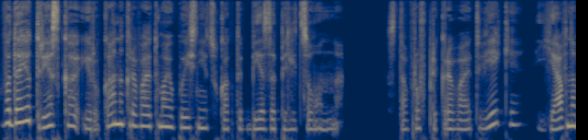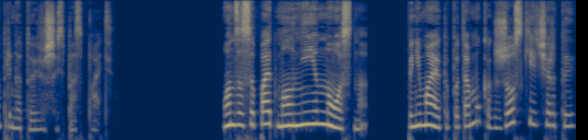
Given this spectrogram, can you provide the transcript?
Выдает резко, и рука накрывает мою поясницу как-то безапелляционно. Ставров прикрывает веки, явно приготовившись поспать. Он засыпает молниеносно, понимая это потому, как жесткие черты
